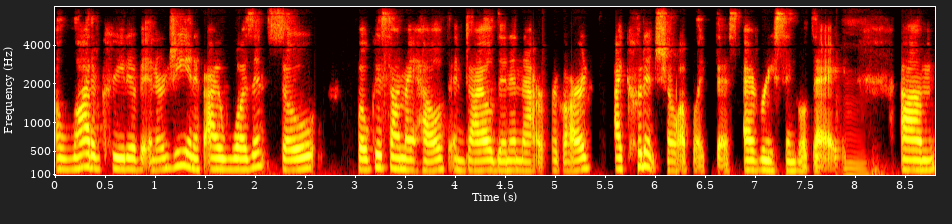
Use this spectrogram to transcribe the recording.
a lot of creative energy. And if i wasn't so focused on my health and dialed in in that regard i couldn't show up like this every single day. Mm. um,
